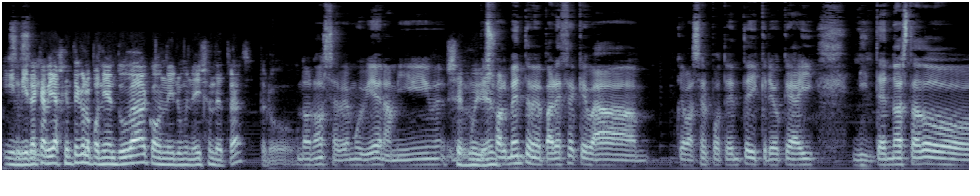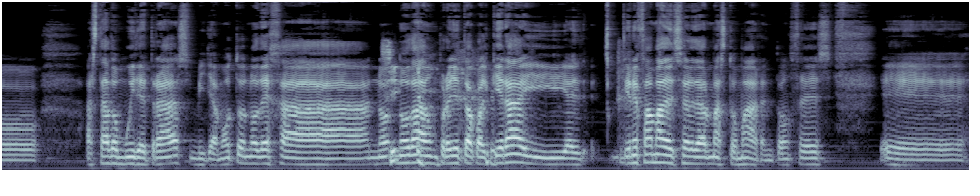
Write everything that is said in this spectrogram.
Y sí, mira sí. que había gente que lo ponía en duda con Illumination detrás, pero... No, no, se ve muy bien. A mí muy visualmente bien. me parece que va, que va a ser potente y creo que ahí Nintendo ha estado ha estado muy detrás. Miyamoto no deja. No, Sí. no da un proyecto a cualquiera y eh, tiene fama de ser de armas tomar. Entonces. eh,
